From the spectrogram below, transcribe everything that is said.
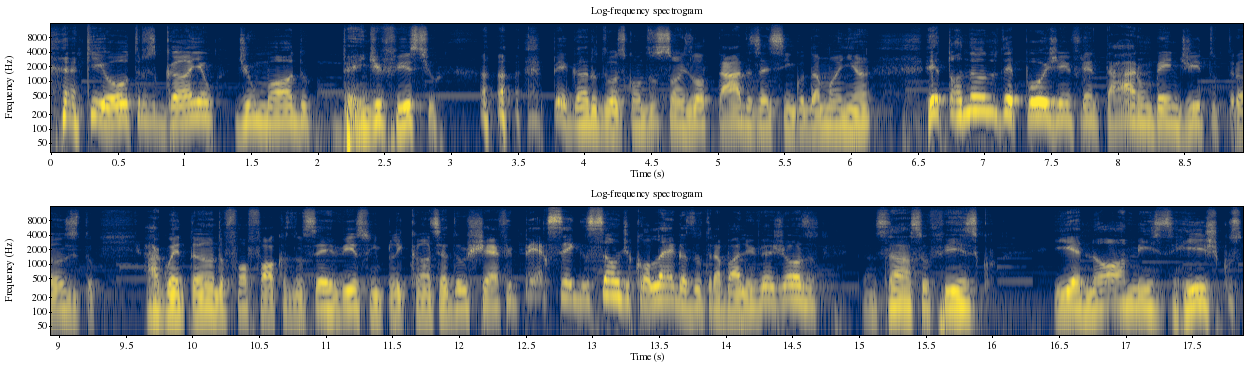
que outros ganham de um modo bem difícil. pegando duas conduções lotadas às 5 da manhã, retornando depois de enfrentar um bendito trânsito, aguentando fofocas no serviço, implicância do chefe, perseguição de colegas do trabalho invejosos, cansaço físico e enormes riscos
